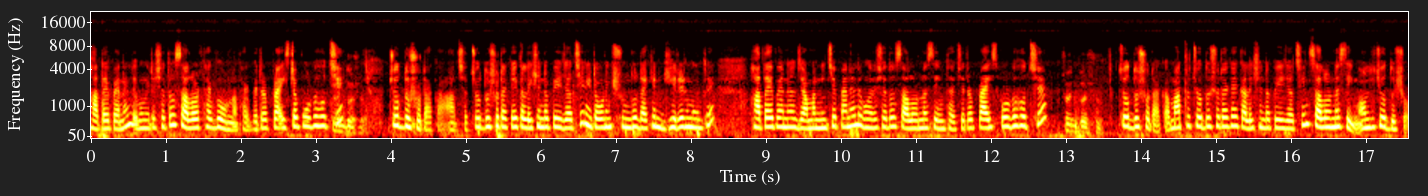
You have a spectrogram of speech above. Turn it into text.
হাতায় প্যানেল এবং এটার সাথেও সালোয়ার থাকবে ওড়না থাকবে। এটার প্রাইসটা পড়বে হচ্ছে চোদ্দোশো টাকা। আচ্ছা চোদ্দোশো টাকায় কালেকশনটা পেয়ে যাচ্ছেন। এটা অনেক সুন্দর। দেখেন ঘেরের মধ্যে হাতায় প্যানেল জামার নিচে প্যানেল এবং এটার সাথেও সালোয়ারনা সেম থাকছে। এটার প্রাইস পড়বে হচ্ছে চোদ্দোশো। টাকা। মাত্র চোদ্দোশো টাকায় কালেকশনটা পেয়ে যাচ্ছেন। সালোয়ারনা সেম অনলি চোদ্দোশো।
